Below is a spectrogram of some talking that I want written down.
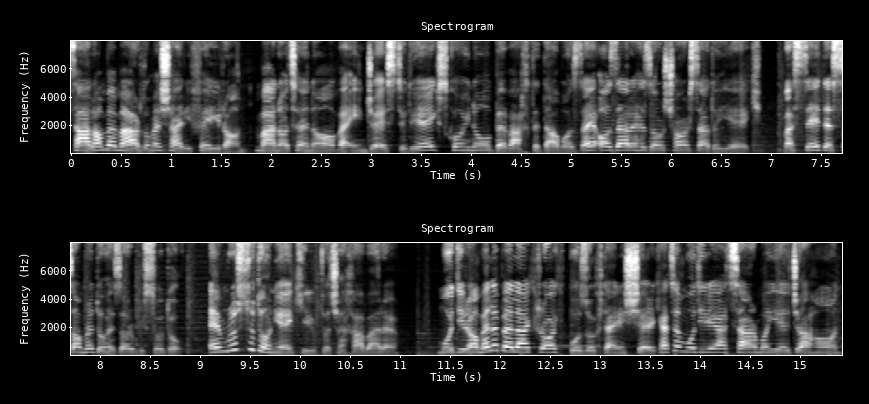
سلام به مردم شریف ایران. من آتنا و اینجا استودیو اکس کوینو به وقت 12 آذر 1401 و 3 دسامبر 2022 امروز تو دنیای کریپتو چه خبره؟ مدیرعامل بلک راک بزرگترین شرکت مدیریت سرمایه جهان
